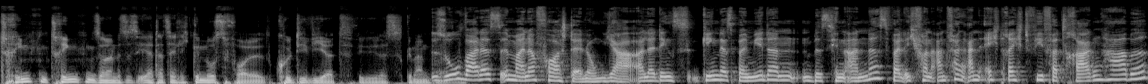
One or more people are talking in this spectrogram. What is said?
trinken, trinken, sondern es ist eher tatsächlich genussvoll, kultiviert, wie Sie das genannt haben. So war das in meiner Vorstellung, ja. Allerdings ging das bei mir dann ein bisschen anders, weil ich von Anfang an echt recht viel vertragen habe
